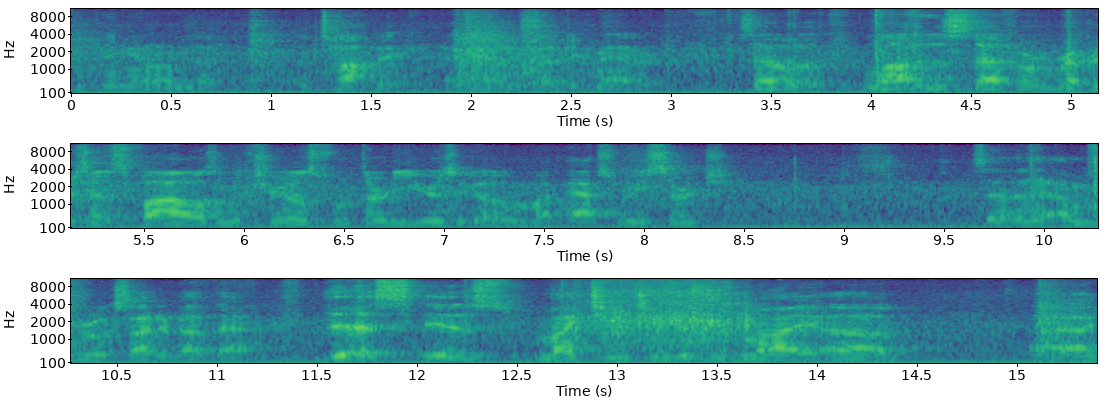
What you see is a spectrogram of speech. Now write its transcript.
depending on the, the topic, and the subject matter. So a lot of this stuff represents files and materials from 30 years ago in my past research. So I'm real excited about that. This is my teaching. This is my, uh, I,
